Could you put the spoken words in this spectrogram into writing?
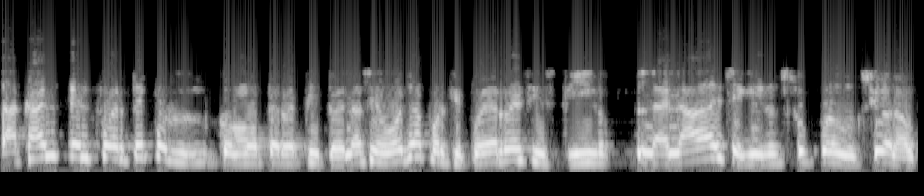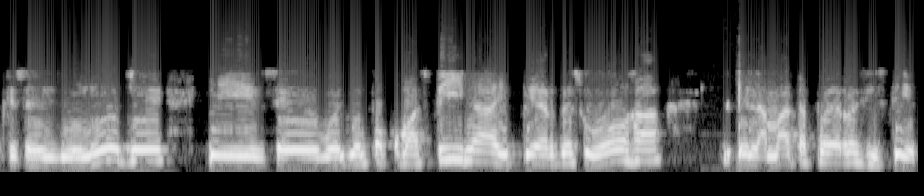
acá el, el fuerte, por, como te repito, es la cebolla porque puede resistir la helada y seguir su producción, aunque se disminuye y se vuelve un poco más fina y pierde su hoja, eh, la mata puede resistir.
